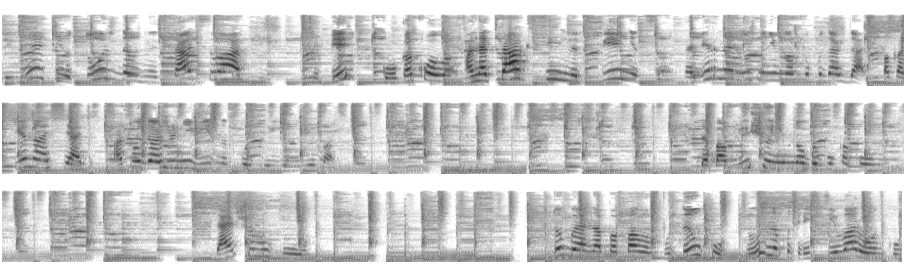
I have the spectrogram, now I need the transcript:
блины от нее тоже должны стать сладкими. Теперь кока-кола. Она так сильно пенится. Наверное, нужно немножко подождать, пока пена осядет. А то даже не видно, сколько ее наливать. Добавлю еще немного кока-колы. Дальше муку. Чтобы она попала в бутылку, нужно потрясти воронку.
